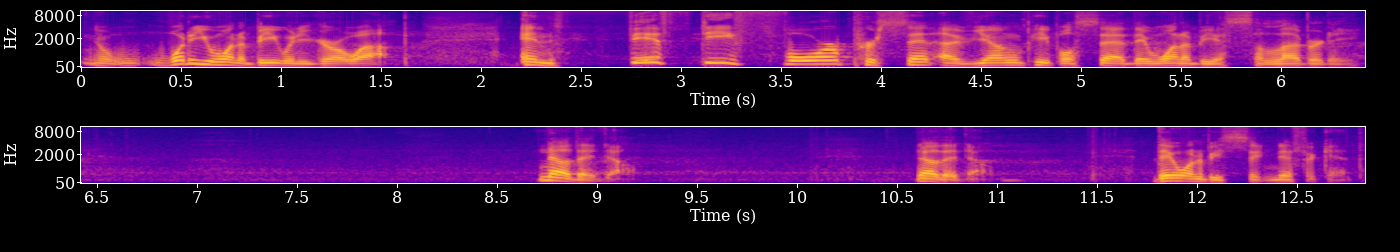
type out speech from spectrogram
you know, What do you want to be when you grow up? And 54% of young people said they want to be a celebrity. No, they don't. No, they don't. They want to be significant.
